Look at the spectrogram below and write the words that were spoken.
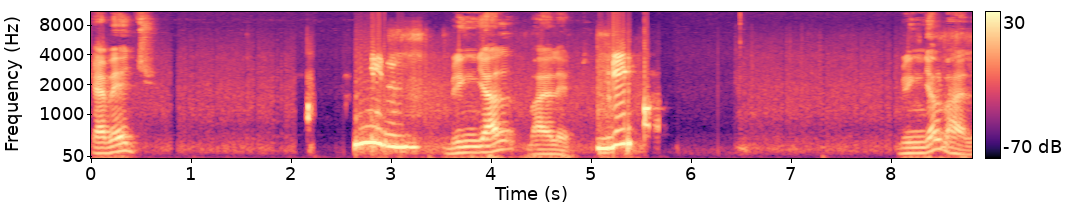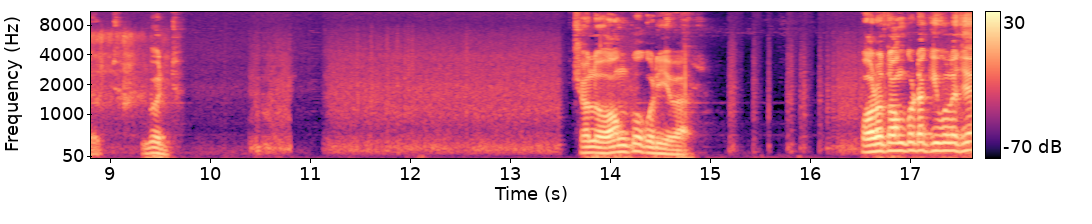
cabbage brinjal violet brinjal violet good চলো অঙ্ক করি এবার। পরত অঙ্কটা কি বলেছে?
